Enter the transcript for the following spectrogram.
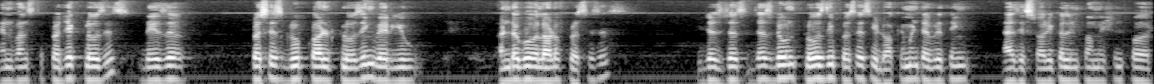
and once the project closes there is a process group called closing where you undergo a lot of processes you just, just, just don't close the process, you document everything as historical information for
